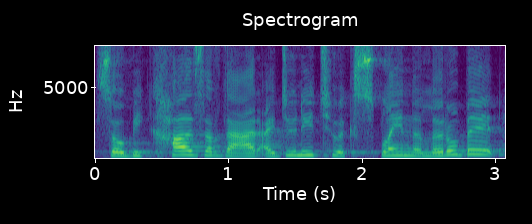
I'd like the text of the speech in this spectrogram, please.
So, because of that, I do need to explain a little bit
